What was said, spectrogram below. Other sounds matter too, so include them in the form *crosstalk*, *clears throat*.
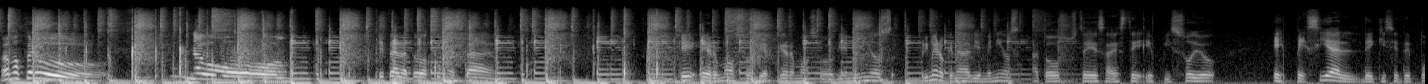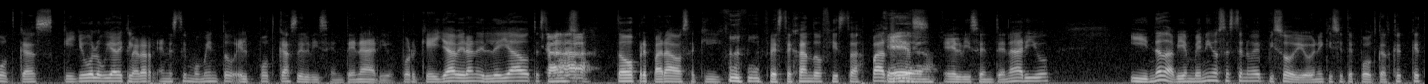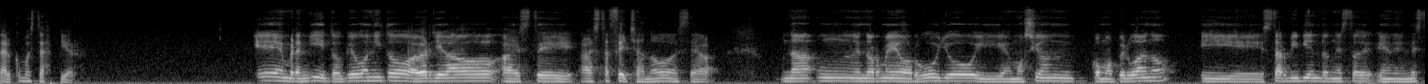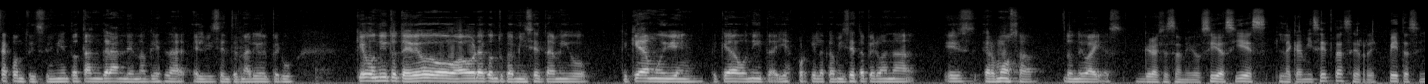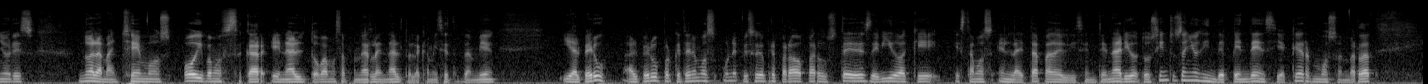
¡Vamos Perú! ¡No! ¿Qué tal a todos? ¿Cómo están? Qué hermoso, Pierre, qué hermoso. Bienvenidos, primero que nada, bienvenidos a todos ustedes a este episodio especial de X7 Podcast, que yo lo voy a declarar en este momento el podcast del Bicentenario, porque ya verán el layout, estamos Ah, todos preparados aquí, *laughs* festejando fiestas patrias, el Bicentenario. Y nada, bienvenidos a este nuevo episodio en X7 Podcast. ¿Qué, qué tal? ¿Cómo estás, Pierre? Bien, Branquito, qué bonito haber llegado a este, a esta fecha, ¿no? O sea, una, un enorme orgullo y emoción como peruano y estar viviendo en este, en, en este acontecimiento tan grande, ¿no? Que es la- el Bicentenario del Perú. Qué bonito te veo ahora con tu camiseta, amigo. Te queda muy bien, te queda bonita y es porque la camiseta peruana es hermosa donde vayas. Gracias, amigos. Sí, así es. La camiseta se respeta, señores. No la manchemos. Hoy vamos a sacar en alto, vamos a ponerla en alto la camiseta también. Y al Perú, al Perú, porque tenemos un episodio preparado para ustedes debido a que estamos en la etapa del Bicentenario, 200 años de independencia, qué hermoso en verdad.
